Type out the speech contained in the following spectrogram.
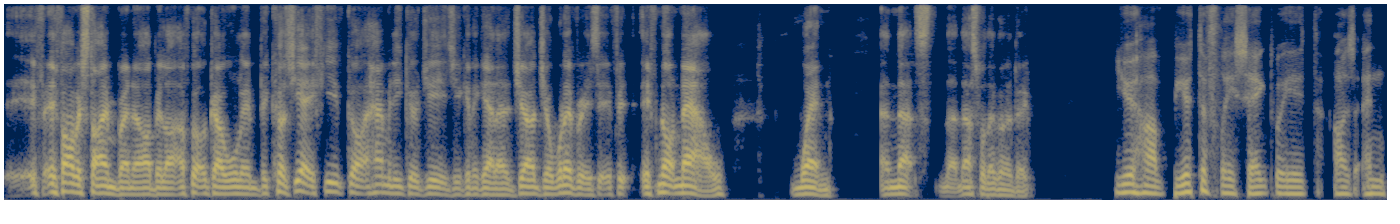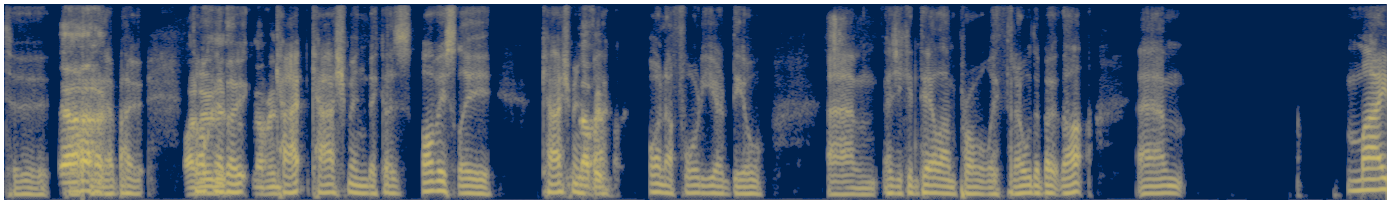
if if I was Steinbrenner, I'd be like, I've got to go all in because yeah, if you've got how many good years you're going to get a judge or whatever it is, if it if not now, when, and that's that's what they're going to do. You have beautifully segued us into talking about talking about Cashman because obviously Cashman's back, on a four year deal. Um, as you can tell, I'm probably thrilled about that. Um, my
